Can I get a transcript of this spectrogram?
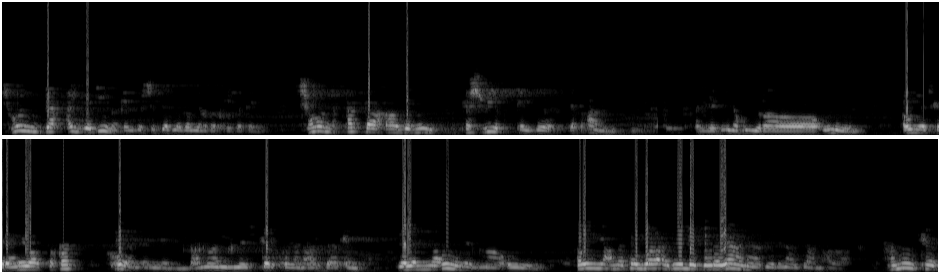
شون دعيتي مكي بالشدة لقى يا برخدكي شون حتى حاضرني تشويق كيف يتعامل الذين هم يراؤون أو يذكران فقط خوان أنين بعنوان يذكر خوان عرضاكا ويمنعون الماعون. أو نعمة وأدين للجريانا بيلنا الجامعة. همون كس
